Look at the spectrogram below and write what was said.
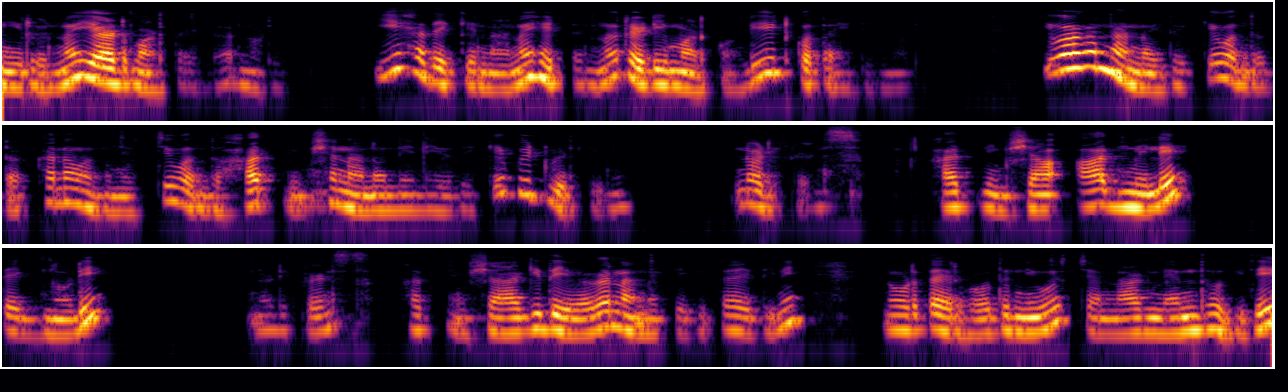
ನೀರನ್ನು ಆ್ಯಡ್ ಮಾಡ್ತಾಯಿಲ್ಲ ನೋಡಿ. ಈ ಹದಕ್ಕೆ ನಾನು ಹಿಟ್ಟನ್ನು ರೆಡಿ ಮಾಡ್ಕೊಂಡು ಇಟ್ಕೊತಾ ಇದ್ದೀನಿ ನೋಡಿ. ಇವಾಗ ನಾನು ಇದಕ್ಕೆ ಒಂದು ಡಕ್ಕನವನ್ನು ಮುಚ್ಚಿ ಒಂದು ಹತ್ತು ನಿಮಿಷ ನಾನು ನೆನೆಯೋದಕ್ಕೆ ಬಿಟ್ಬಿಡ್ತೀನಿ. ನೋಡಿ ಫ್ರೆಂಡ್ಸ್ ಹತ್ತು ನಿಮಿಷ ಆದಮೇಲೆ ತೆಗ್ದು ನೋಡಿ. ನೋಡಿ ಫ್ರೆಂಡ್ಸ್ ಹತ್ತು ನಿಮಿಷ ಆಗಿದೆ, ಇವಾಗ ನಾನು ತೆಗಿತಾ ಇದ್ದೀನಿ. ನೋಡ್ತಾ ಇರ್ಬೋದು ನೀವು, ಚೆನ್ನಾಗಿ ನೆಂದು ಹೋಗಿದೆ,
